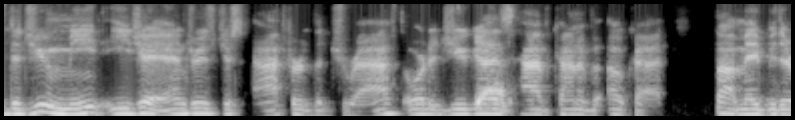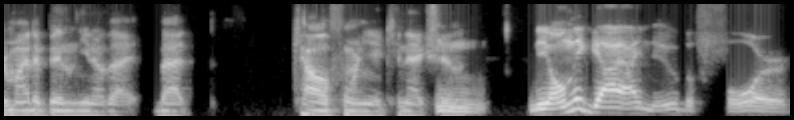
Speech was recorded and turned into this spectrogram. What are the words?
did you meet EJ Andrews just after the draft or did you guys yeah. have kind of okay thought maybe there might have been, you know, that that California connection. Mm. The only guy I knew before,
